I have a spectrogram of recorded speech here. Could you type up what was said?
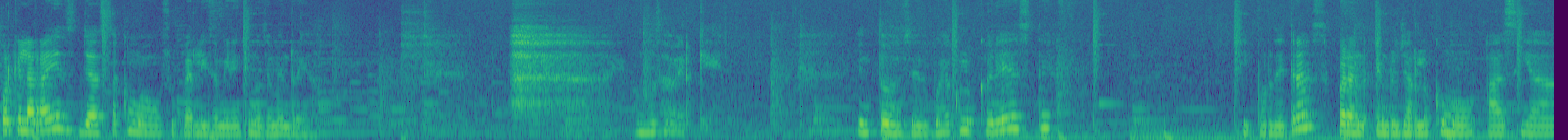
porque la raíz ya está como súper lisa, miren que no se me enreda. Vamos a ver qué. Entonces voy a colocar este así por detrás para enrollarlo como hacia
